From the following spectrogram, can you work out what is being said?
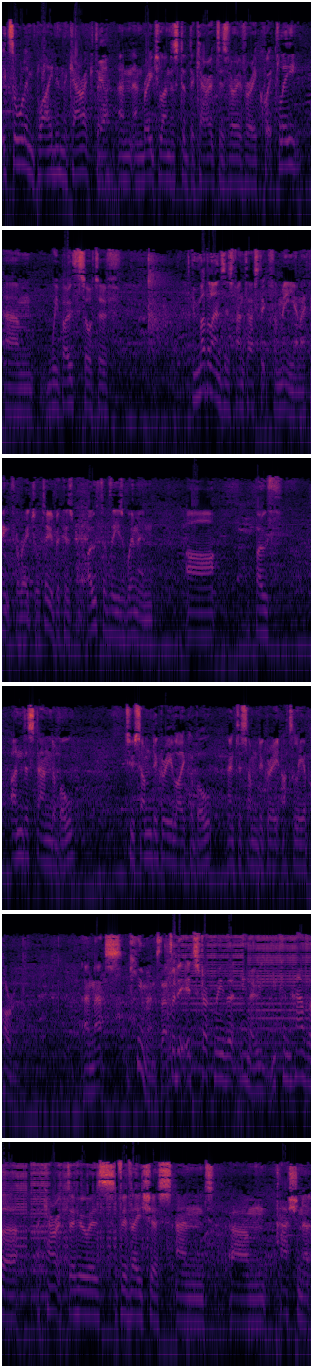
it's all implied in the character, Yeah. and, and Rachel understood the characters very, very quickly. Um, we both sort of. In Motherlands is fantastic for me, and I think for Rachel too, because both of these women are both understandable, to some degree likable, and to some degree utterly abhorrent and that's humans. That's, but it, it struck me that you know you can have a, a character who is vivacious and um, passionate,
